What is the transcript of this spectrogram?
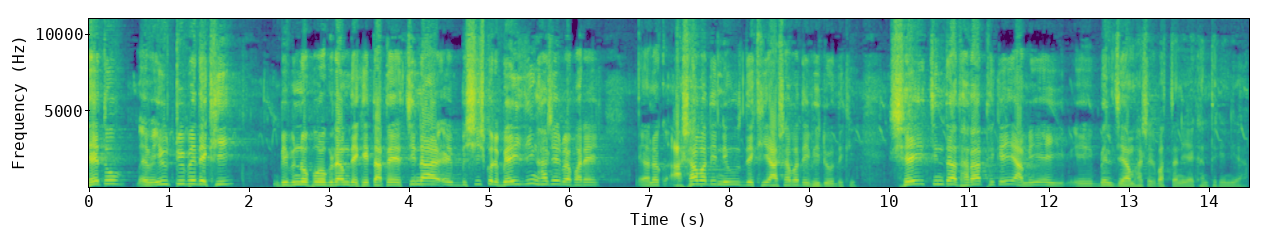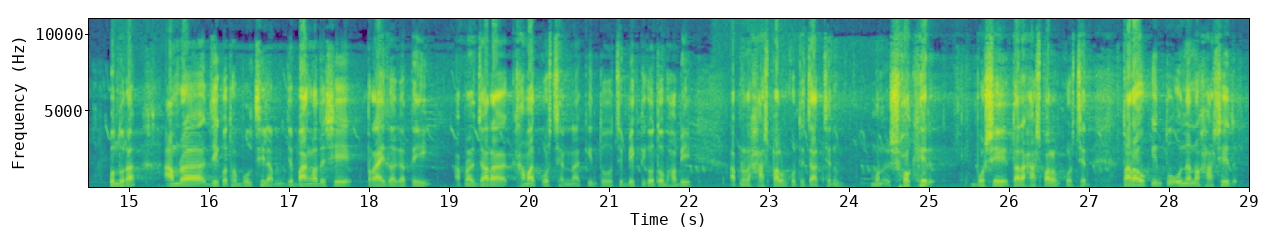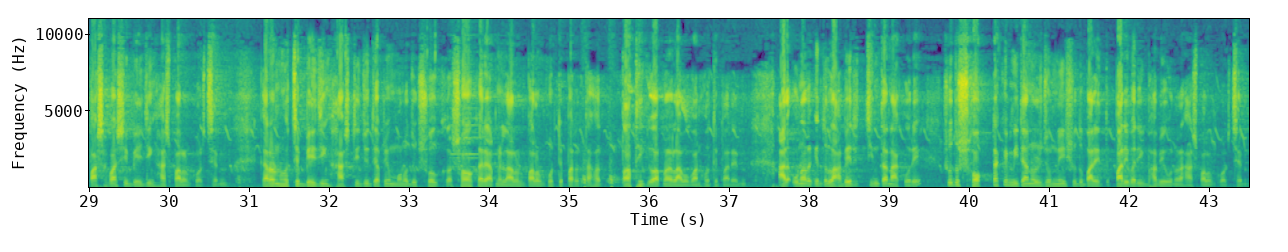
যেহেতু ইউটিউবে দেখি, বিভিন্ন প্রোগ্রাম দেখি, তাতে চীনা বিশেষ করে বেইজিং হাঁসের ব্যাপারে অনেক আশাবাদী নিউজ দেখি, আশাবাদী ভিডিও দেখি। সেই চিন্তাধারা থেকেই আমি এই বেলজিয়াম হাঁসের বাচ্চা নিয়ে এখান থেকে নিয়ে বন্ধুরা, আমরা যে কথা বলছিলাম যে বাংলাদেশে প্রায় জায়গাতেই আপনার যারা খামার করছেন না, কিন্তু হচ্ছে ব্যক্তিগতভাবে আপনারা হাঁস পালন করতে চাচ্ছেন মানে শখের বসে তারা হাঁস পালন করছেন, তারাও কিন্তু অন্যান্য হাঁসের পাশাপাশি বেজিং হাঁস পালন করছেন। কারণ হচ্ছে বেজিং হাঁসটি যদি আপনি মনোযোগ সহ- সহকারে আপনি লালন পালন করতে পারেন তা তা থেকেও আপনারা লাভবান হতে পারেন। আর ওনারা কিন্তু লাভের চিন্তা না করে শুধু শখটাকে মিটানোর জন্যই শুধু বাড়িতে পারিবারিকভাবে ওনারা হাঁস পালন করছেন।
